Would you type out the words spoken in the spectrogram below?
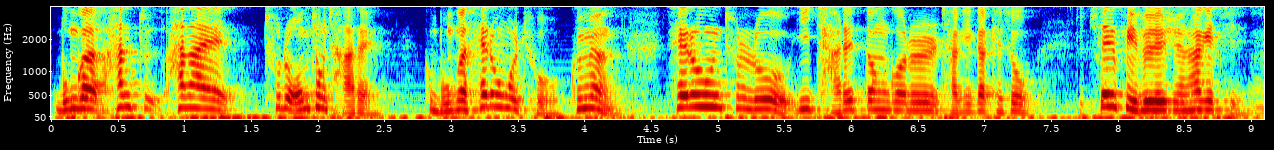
뭔가 한 tool- 하나의 tool을 엄청 잘해. 그럼 뭔가 새로운 걸 줘. 그러면 새로운 tool로 이 잘했던 거를 자기가 계속 그쵸. self evaluation 하겠지. 네.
